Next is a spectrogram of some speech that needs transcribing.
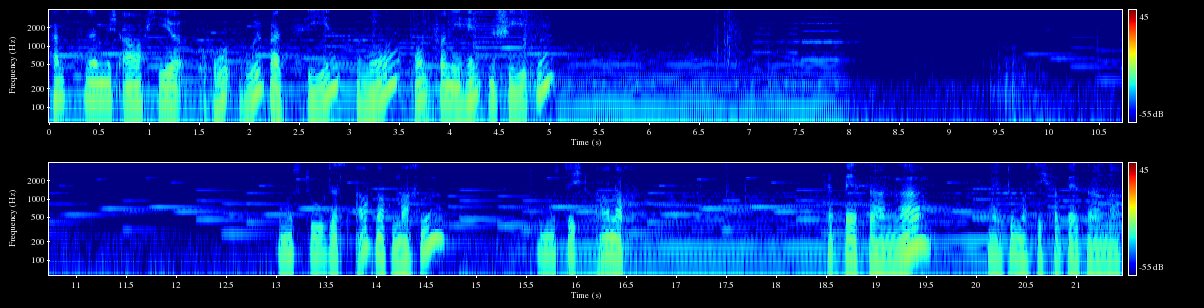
kannst du nämlich auch hier rüberziehen. So, und von hier hinten schießen. musst du das auch noch machen. Du musst dich auch noch verbessern, ne? Ne, du musst dich verbessern noch.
